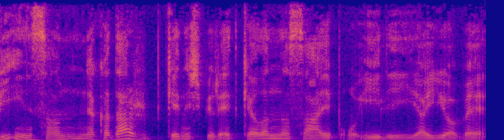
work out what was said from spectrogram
bir insan ne kadar geniş bir etki alanına sahip o iyiliği yayıyor ve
